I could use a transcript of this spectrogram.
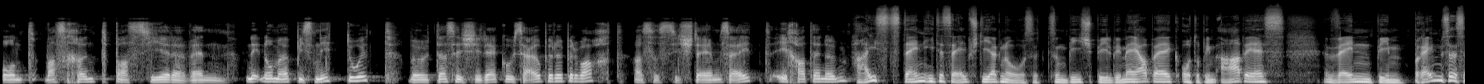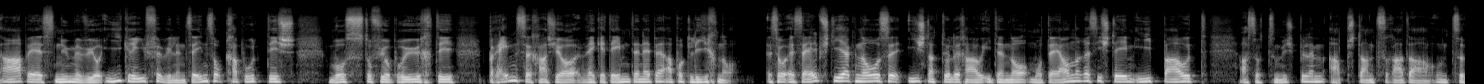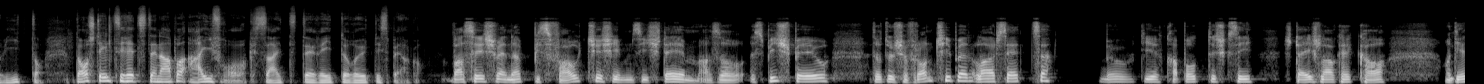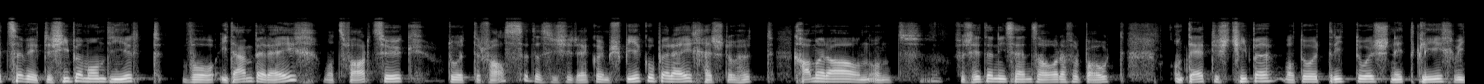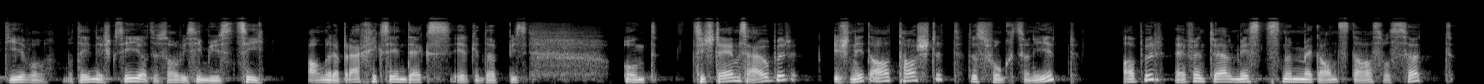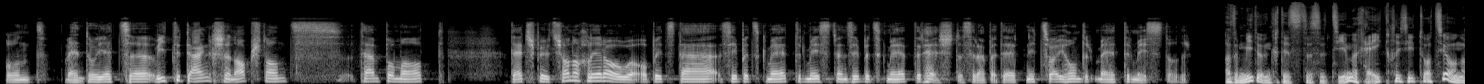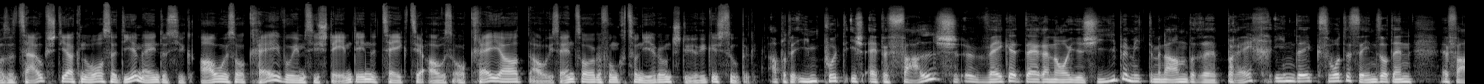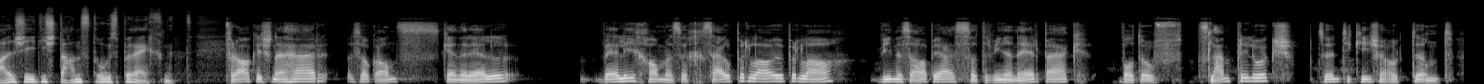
Und was könnte passieren, wenn nicht nur etwas nicht tut, weil das ist in der Regel selber überwacht, also das System sagt, ich kann den nicht mehr. Heisst es denn in der Selbstdiagnose, zum Beispiel beim Airbag oder beim ABS, wenn beim Bremsen das ABS nicht mehr eingreifen weil ein Sensor kaputt ist, was dafür bräuchte, bremsen kannst du ja wegen dem dann eben aber gleich noch so eine Selbstdiagnose ist natürlich auch in den noch moderneren Systemen eingebaut, also zum Beispiel im Abstandsradar und so weiter. Da stellt sich jetzt dann aber eine Frage, sagt der Reto Rötlisberger. Was ist, wenn etwas falsch ist im System? Also ein Beispiel, da tust du eine Frontscheibe ersetzen, weil die kaputt war, Steinschlag hatte. Und jetzt wird eine Scheibe montiert, wo in dem Bereich, wo das Fahrzeug erfassen. Das ist in Regel im Spiegelbereich. Hast du heute Kamera und, und verschiedene Sensoren verbaut. Und dort ist die Scheibe, die du drin tust, nicht gleich wie die, die, die drin war oder so, wie sie müsste sein. Anderer Brechungsindex, irgendetwas. Und das System selber ist nicht angetastet, das funktioniert. Aber eventuell misst es nicht mehr ganz das, was es sollte. Und wenn du jetzt äh, weiter denkst, ein Abstandstempomat, dort spielt es schon noch ein bisschen Rolle, ob jetzt der 70 Meter misst, wenn du 70 Meter hast, dass er eben dort nicht 200 Meter misst, oder? Also mir denkt jetzt, das ist eine ziemlich heikle Situation. Also die Selbstdiagnose, die meinen, das ist alles okay, wo im System drin zeigt sie alles okay an, alle Sensoren funktionieren und die Steuerung ist super. Aber der Input ist eben falsch, wegen dieser neuen Scheibe mit einem anderen Brechindex, wo der Sensor dann eine falsche Distanz daraus berechnet. Die Frage ist nachher so ganz generell, welche kann man sich selber überlassen, wie ein ABS oder wie ein Airbag, wo du auf das Lämpchen schaust, Zündung einschalten und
